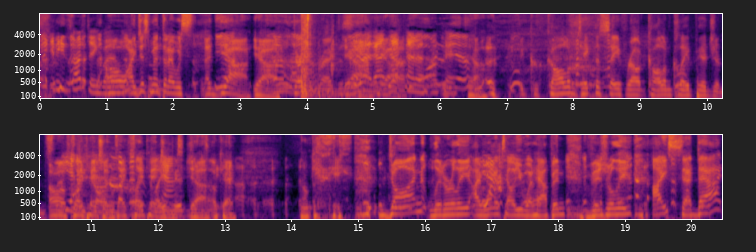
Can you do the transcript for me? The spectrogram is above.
thinking he's hunting, but Oh, I just meant that I was. Uh, yeah, yeah, Target practice. Yeah. yeah, that, yeah. that kind of okay. yeah. Call them, take the safe route. Call them clay pigeons. Oh, That's Yeah. clay what you call pigeons. them. I clay pigeons. pigeons. Yeah. Okay. Okay. Dawn, literally, I want to tell you what happened visually. I said that,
